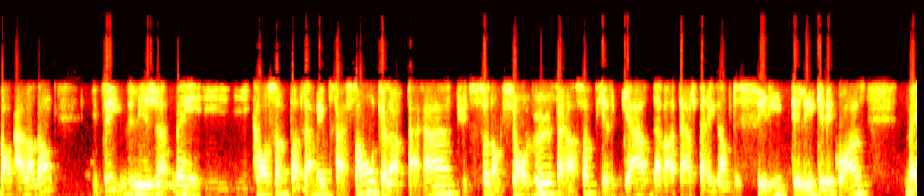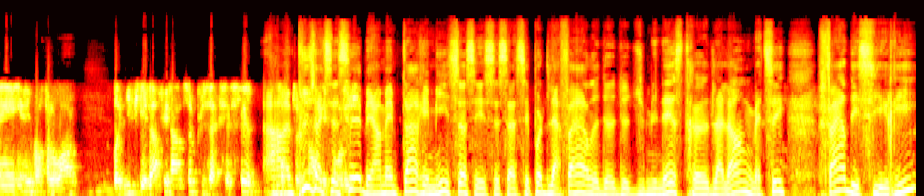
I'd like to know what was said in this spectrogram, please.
Bon, alors donc, tu sais, les jeunes, ben, ils, ils consomment pas de la même façon que leurs parents, puis tout ça. Donc, si on veut faire en sorte qu'ils regardent davantage, par exemple, de séries télé québécoises, mais ben, il va falloir bonifier l'offre et rendre ça plus accessible. Ah, plus accessible et en même temps, Rémi, ça, c'est, ça, c'est pas de l'affaire de, du ministre de la langue, mais tu sais, faire des séries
